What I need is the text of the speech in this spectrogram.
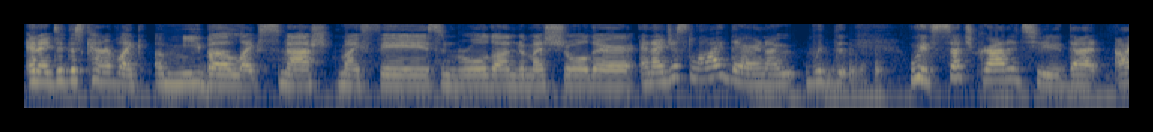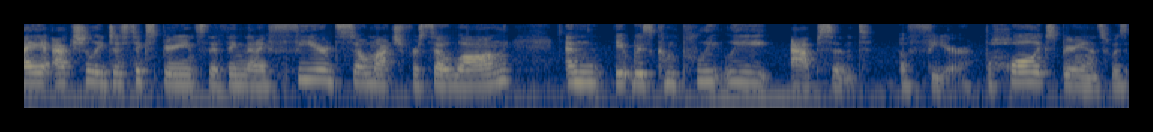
And I did this kind of like amoeba, like smashed my face and rolled onto my shoulder, and I just lied there, and I with the, with such gratitude that I actually just experienced the thing that I feared so much for so long, and it was completely absent of fear. The whole experience was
